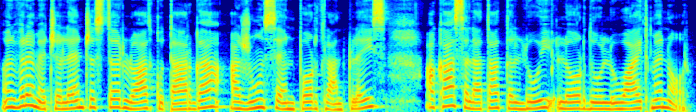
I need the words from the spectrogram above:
în vreme ce Lancaster, luat cu targa, ajunse în Portland Place, acasă la tatăl lui, lordul White Menor.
